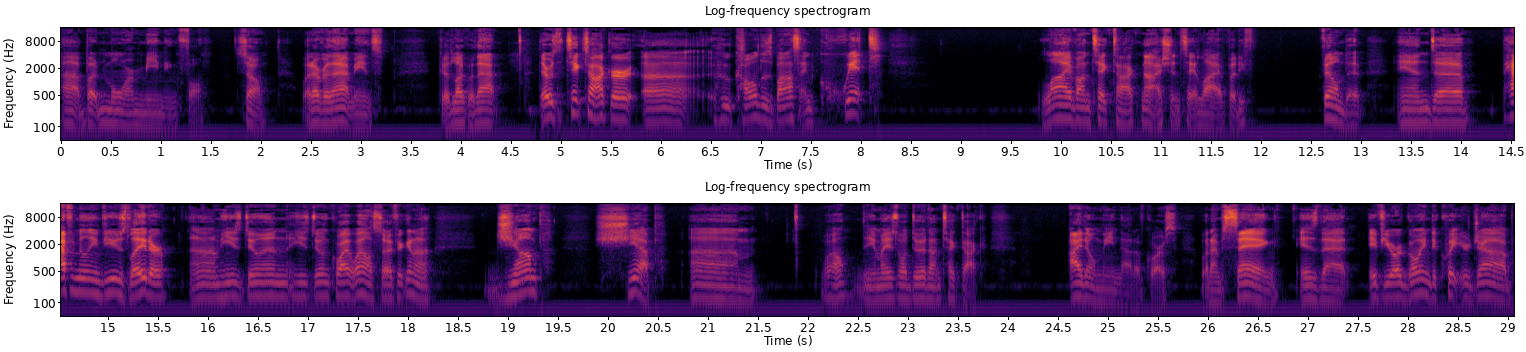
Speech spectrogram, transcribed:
uh, but more meaningful. So, whatever that means, good luck with that. There was a TikToker uh, who called his boss and quit live on TikTok. No, I shouldn't say live, but he filmed it, and uh, half a million views later, um, he's doing he's doing quite well. So if you're gonna jump ship, um, well, you might as well do it on TikTok. I don't mean that, of course. What I'm saying is that if you are going to quit your job,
